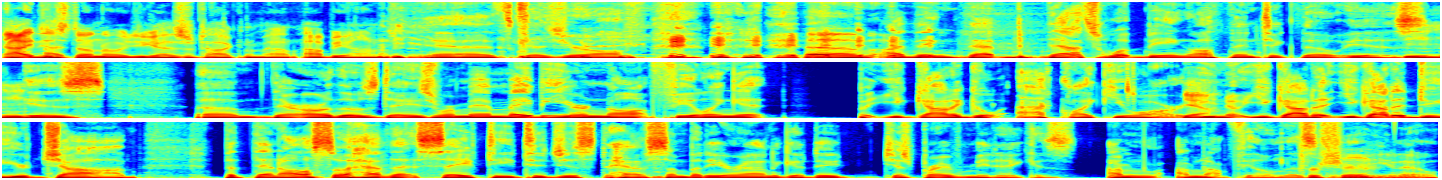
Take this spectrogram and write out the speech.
I just don't know what you guys are talking about. I'll be honest with you. yeah, it's because you're off. um, I think that that's what being authentic though is. Mhm. Is um, there are those days where man, maybe you're not feeling it, but you got to go act like you are. Yeah. You know, you got to you got to do your job, but then also have that safety to just have somebody around and go, dude, just pray for me today because I'm I'm not feeling this For today," sure. You know,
